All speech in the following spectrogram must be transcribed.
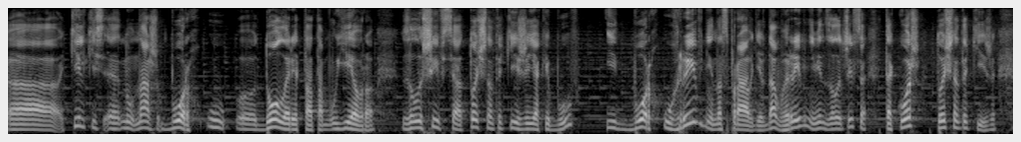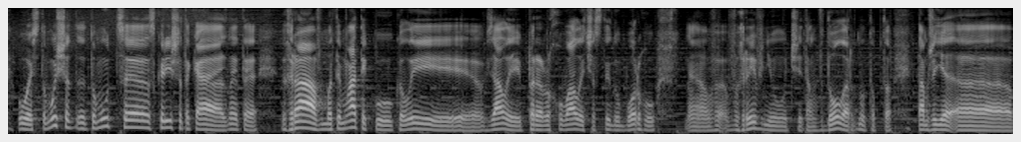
е, кількість, е, ну, наш борг у е, доларі та там у євро залишився точно такий же, як і був. І борг у гривні насправді да, в гривні він залишився також точно такі ж. Ось тому, що тому це скоріше така, знаєте, гра в математику, коли взяли і перерахували частину боргу е, в, в гривню чи там в долар. Ну тобто там же є е,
